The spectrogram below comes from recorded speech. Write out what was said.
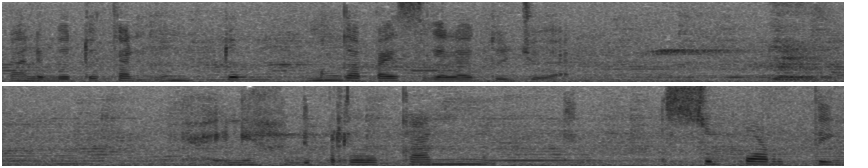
apa yang dibutuhkan untuk menggapai segala tujuan. Ya, ini diperlukan supporting,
